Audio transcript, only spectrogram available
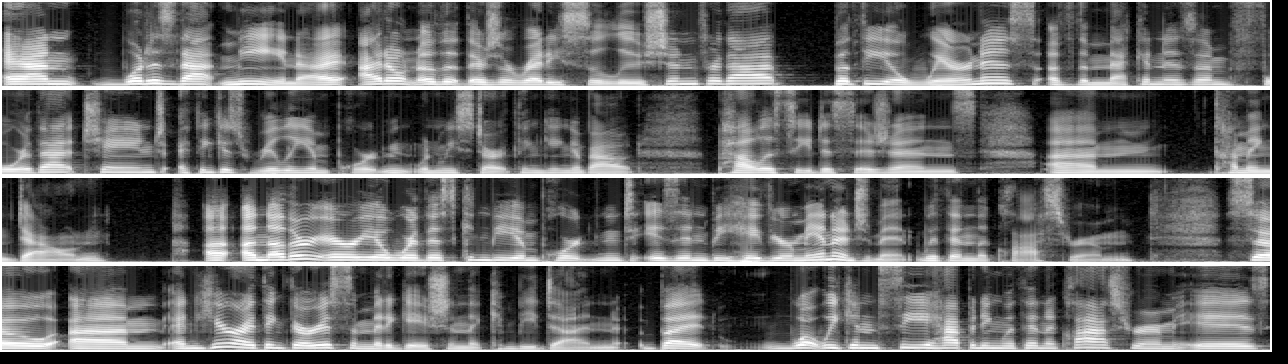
And what does that mean? I, I don't know that there's a ready solution for that, but the awareness of the mechanism for that change, I think, is really important when we start thinking about policy decisions um, coming down Another area where this can be important is in behavior management within the classroom. So, um, and here I think there is some mitigation that can be done. But what we can see happening within a classroom is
